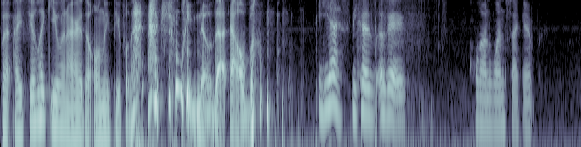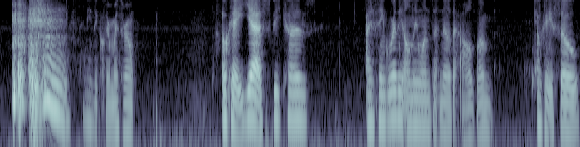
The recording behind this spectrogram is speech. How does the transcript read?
But I feel like you and I are the only people that actually know that album. Yes, because okay. Hold on one second. I need to clear my throat. Okay, yes, because I think we're the only ones that know that album. Okay, so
